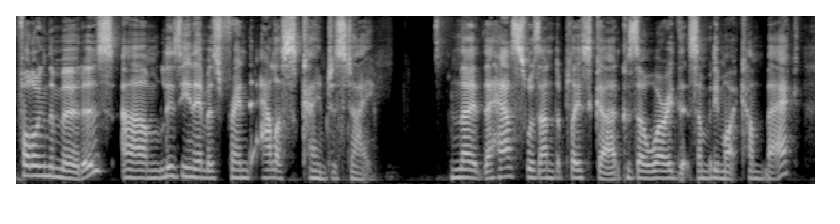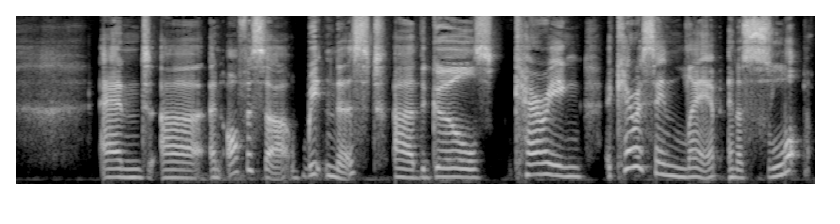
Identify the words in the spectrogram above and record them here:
following the murders, um, Lizzie and Emma's friend Alice came to stay. The house was under police guard because they were worried that somebody might come back. And uh, an officer witnessed uh, the girls carrying a kerosene lamp and a slop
